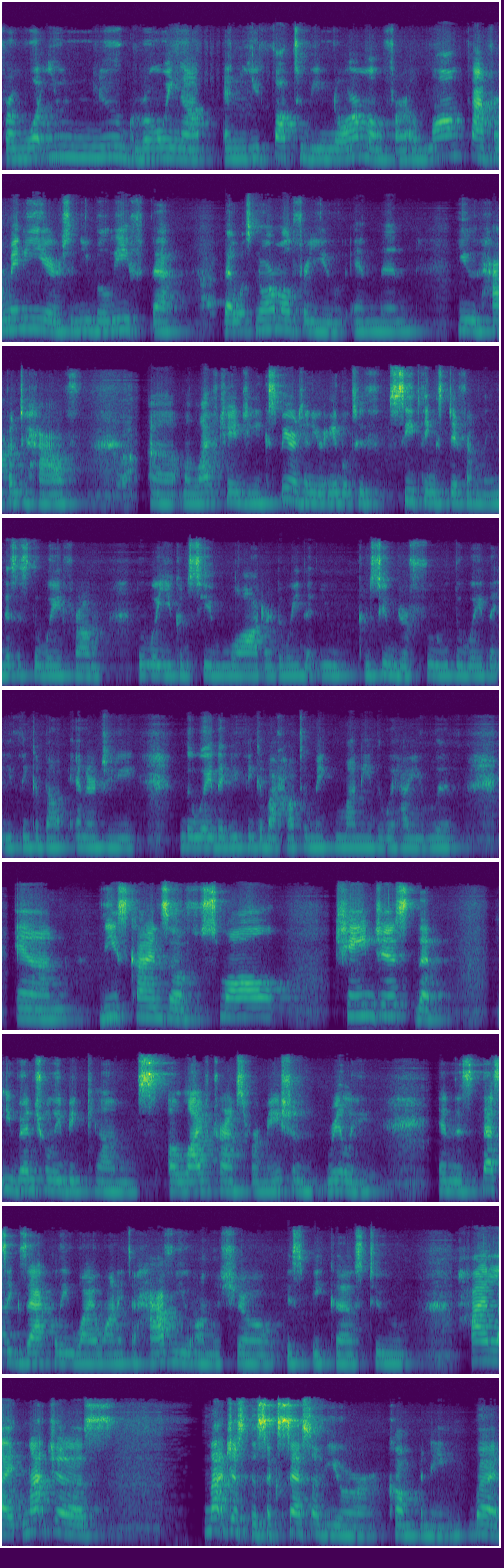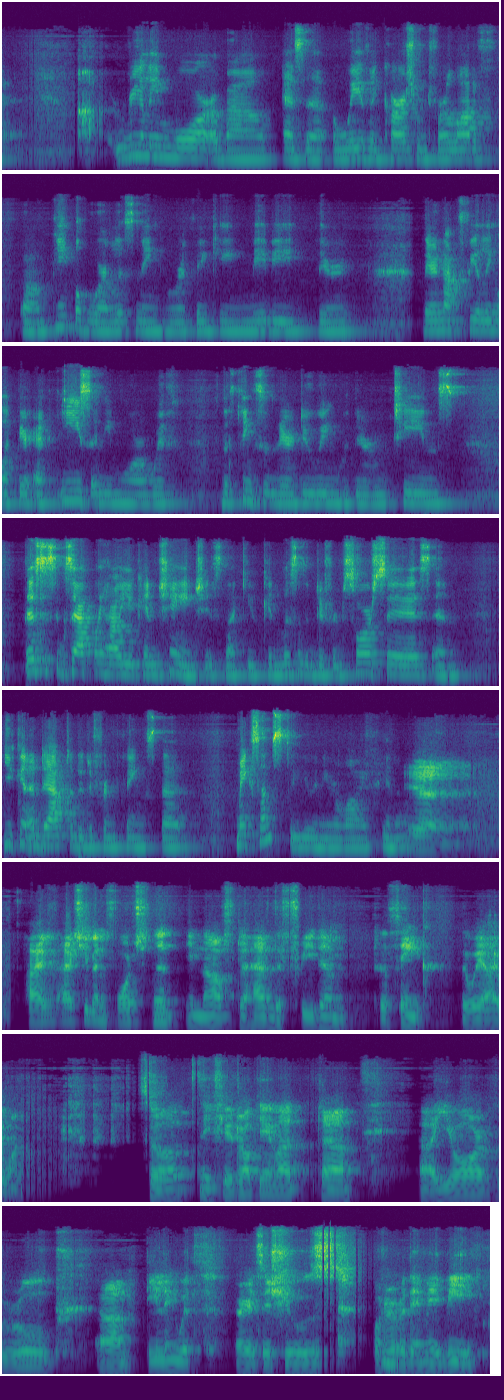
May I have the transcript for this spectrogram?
from what you knew growing up and you thought to be normal for a long time for many years and you believed that that was normal for you and then you happen to have uh, a life changing experience and you're able to see things differently. And this is the way from the way you consume water, the way that you consume your food, the way that you think about energy, the way that you think about how to make money, the way how you live. And these kinds of small changes that eventually becomes a life transformation really and this that's exactly why I wanted to have you on the show is because to highlight not just not just the success of your company but uh, really more about as a, a, way of encouragement for a lot of um, people who are listening who are thinking maybe they're they're not feeling like they're at ease anymore with the things that they're doing with their routines this is exactly how you can change. It's like you can listen to different sources and you can adapt to the different things that make sense to you in your life, you know? Yeah. I've actually been fortunate enough to have the freedom to think the way I want. So if you're talking about uh, uh, your group um, dealing with various issues, whatever they may be,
